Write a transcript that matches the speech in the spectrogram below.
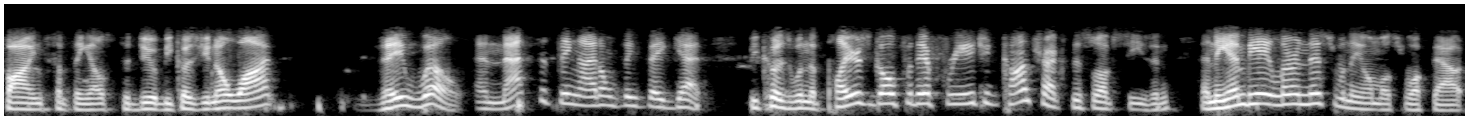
find something else to do because you know what? They will. And that's the thing I don't think they get. Because when the players go for their free agent contracts this offseason, and the NBA learned this when they almost walked out,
